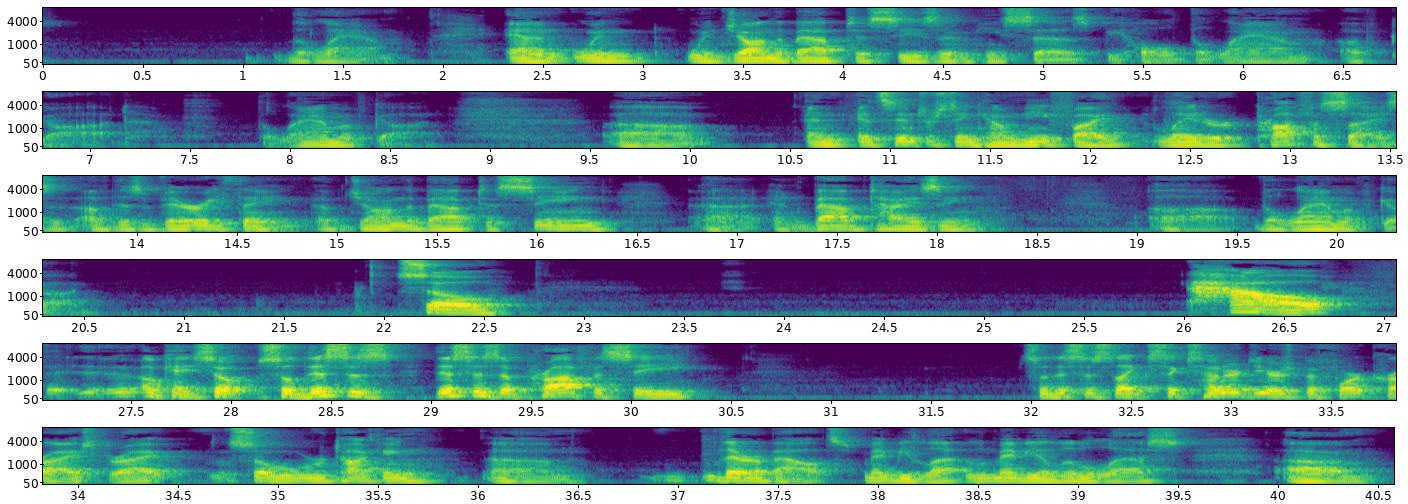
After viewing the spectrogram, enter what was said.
the lamb. And when, when John the Baptist sees him, he says, behold, the Lamb of God, the Lamb of God. Uh, and it's interesting how Nephi later prophesies of this very thing, of John the Baptist seeing uh, and baptizing uh, the Lamb of God. So, how? Okay, so so this is this is a prophecy. So this is like 600 years before Christ, right? So we're talking um, thereabouts, maybe le- maybe a little less. Um,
